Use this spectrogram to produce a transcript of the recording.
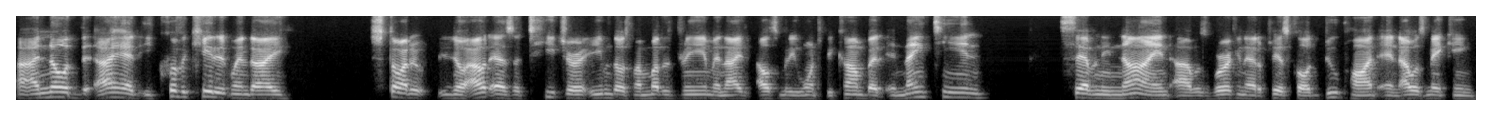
i know that i had equivocated when i started you know out as a teacher even though it's my mother's dream and i ultimately want to become but in 19 79, I was working at a place called DuPont, and I was making,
